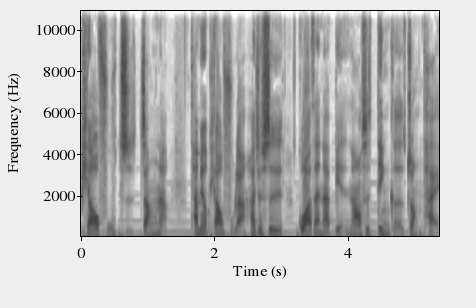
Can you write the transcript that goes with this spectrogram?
漂浮纸张啦。它没有漂浮啦，它就是挂在那边，然后是定格状态。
